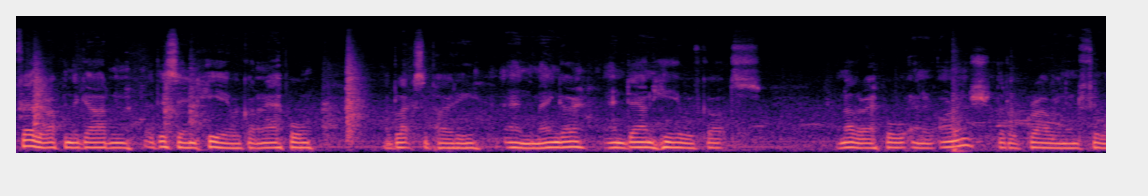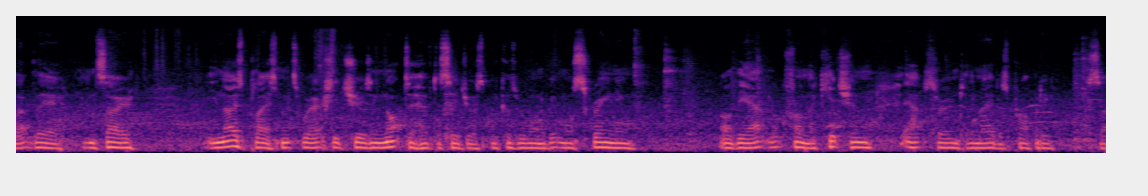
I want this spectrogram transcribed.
Further up in the garden, at this end here, we've got an apple, a black sapote and the mango. And down here we've got another apple and an orange that'll grow in and fill up there. And so in those placements, we're actually choosing not to have deciduous because we want a bit more screening of the outlook from the kitchen out through into the neighbour's property. So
